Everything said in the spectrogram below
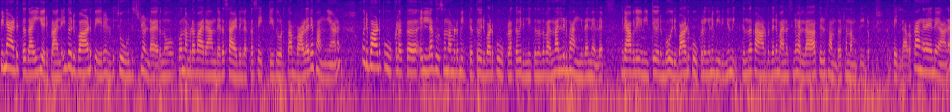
പിന്നെ അടുത്തതായി ഈ ഒരു പ്ലാന്റ് ഇതൊരുപാട് പേര് എന്നോട് ചോദിച്ചിട്ടുണ്ടായിരുന്നു. ഇപ്പോൾ നമ്മുടെ വരാന്തയുടെ സൈഡിലൊക്കെ സെറ്റ് ചെയ്ത് കൊടുത്താൽ വളരെ ഭംഗിയാണ്. ഒരുപാട് പൂക്കളൊക്കെ എല്ലാ ദിവസവും നമ്മുടെ മുറ്റത്ത് ഒരുപാട് പൂക്കളൊക്കെ വിരിഞ്ഞ് നിൽക്കുന്നത് നല്ലൊരു ഭംഗി തന്നെയല്ലേ? രാവിലെ എണീറ്റ് വരുമ്പോൾ ഒരുപാട് പൂക്കൾ ഇങ്ങനെ വിരിഞ്ഞ് നിൽക്കുന്നത് കാണുമ്പോൾ തന്നെ മനസ്സിന് വല്ലാത്തൊരു സന്തോഷം നമുക്ക് കിട്ടും. അതിപ്പോൾ എല്ലാവർക്കും അങ്ങനെ തന്നെയാണ്.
